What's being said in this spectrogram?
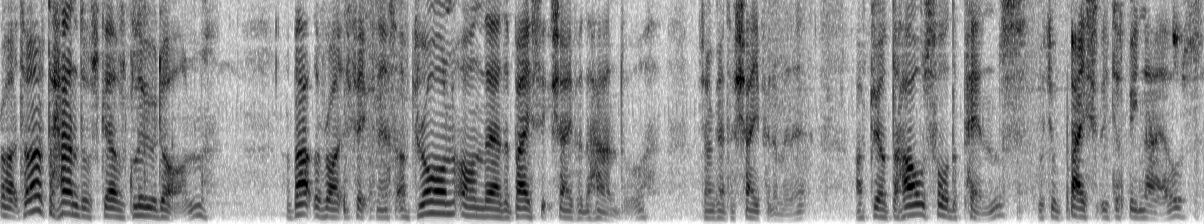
Right, so I have the handle scales glued on, about the right thickness. I've drawn on there the basic shape of the handle, which I'm going to shape in a minute. I've drilled the holes for the pins, which will basically just be nails.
